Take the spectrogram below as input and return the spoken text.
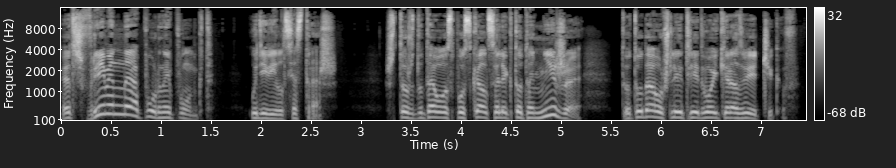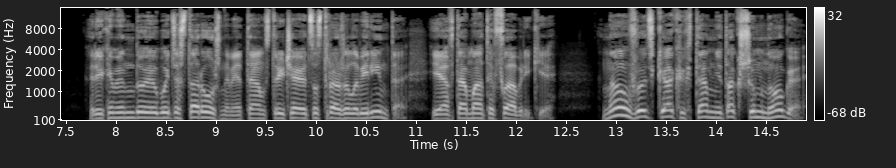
это ж временный опорный пункт», удивился страж. «Что ж до того, спускался ли кто-то ниже, то туда ушли три двойки разведчиков. Рекомендую быть осторожными, там встречаются стражи лабиринта и автоматы фабрики. Но вроде как их там не так уж и много».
